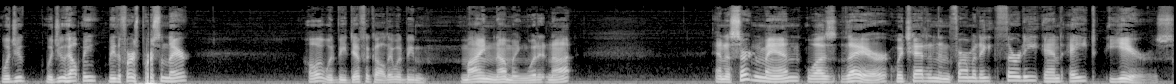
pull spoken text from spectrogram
would you would you help me be the first person there? Oh, it would be difficult. It would be mind numbing, would it not? And a certain man was there which had an infirmity thirty and eight years.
